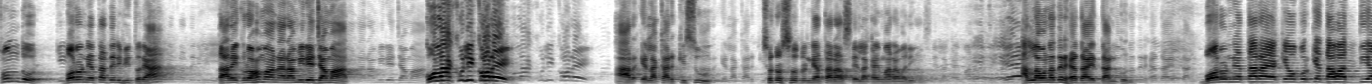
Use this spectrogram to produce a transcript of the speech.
সুন্দর, বড় নেতাদের ভিতরে? তারেক রহমান আর আমিরে জামাত। কোলাকুলি করে। আর এলাকার কিছু ছোট ছোট নেতারা আছে, এলাকায় মারামারি করে। আল্লাহ ওনাদের হেদায়েত দান করুক। বড় নেতারা একে অপরকে দাওয়াত দিয়ে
